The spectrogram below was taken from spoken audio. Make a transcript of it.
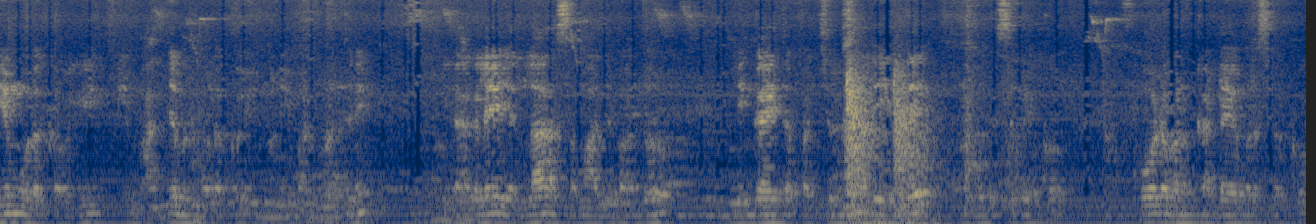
ಈ ಮೂಲಕವಾಗಿ, ಈ ಮಾಧ್ಯಮದ ಮೂಲಕವಾಗಿ ಮನವಿ ಮಾಡ್ಕೊಳ್ತೀನಿ. ಈಗಾಗಲೇ ಎಲ್ಲ ಸಮಾಜ ಬಾಂಧವರು ಲಿಂಗಾಯತ ಪಂಚಮಸಾಲಿ ಹಿಂದೆ ಮುಗಿಸಬೇಕು. ಕೋಡವನ್ನು ಕಡ್ಡಾಯ ಬರೆಸಬೇಕು.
